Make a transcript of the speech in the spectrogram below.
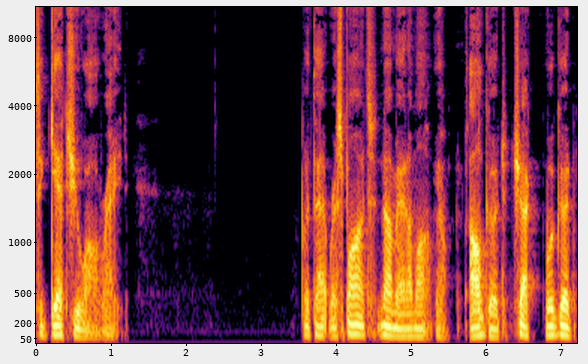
to get you all right. But that response, no, man, I'm all, you know, all good. Check. We're good.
